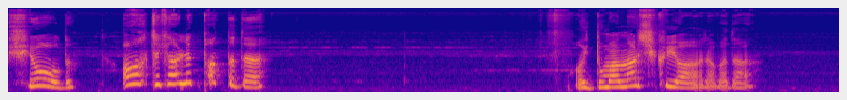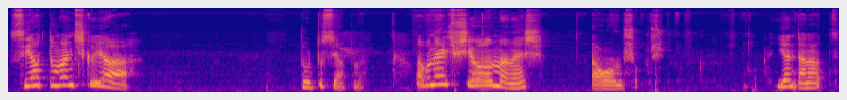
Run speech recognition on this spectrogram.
Bir şey oldu. Ah tekerlek patladı. Ay dumanlar çıkıyor arabada. Siyah duman çıkıyor. Durdu siyah duman. La buna hiçbir şey olmamış. E, olmuş olmuş. Yeniden at.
